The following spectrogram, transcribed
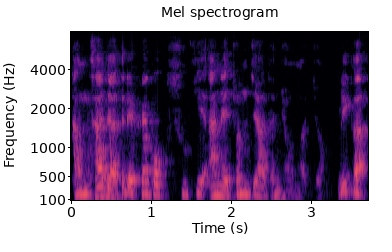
당사자들의 회복 수기 안에 존재하던 용어죠. 그러니까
